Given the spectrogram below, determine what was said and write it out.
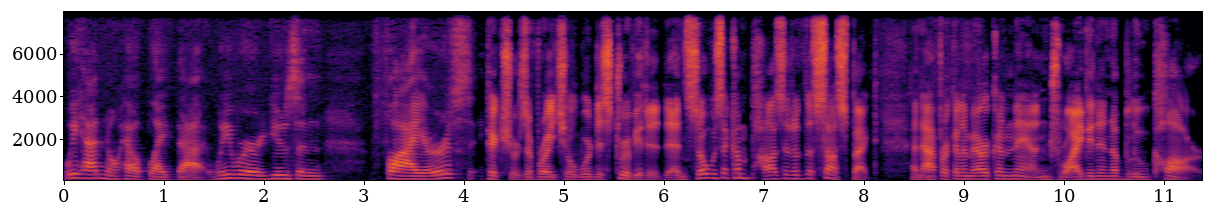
We had no help like that. We were using flyers. Pictures of Rachel were distributed, and so was a composite of the suspect, an African American man driving in a blue car.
